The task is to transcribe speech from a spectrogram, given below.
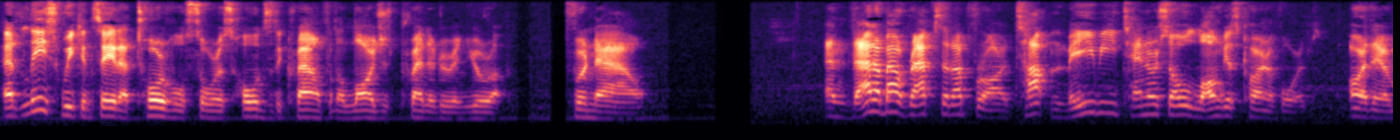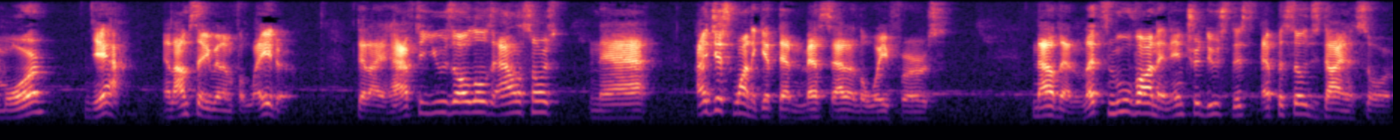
At least we can say that Torvosaurus holds the crown for the largest predator in Europe. For now. And that about wraps it up for our top maybe 10 or so longest carnivores. Are there more? Yeah, and I'm saving them for later. Did I have to use all those allosaurs? Nah, I just want to get that mess out of the way first. Now then, let's move on and introduce this episode's dinosaur.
